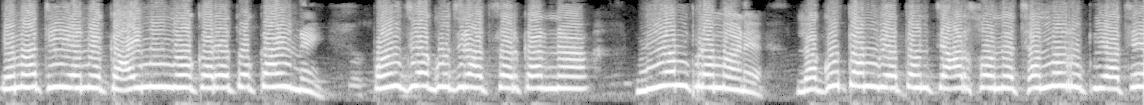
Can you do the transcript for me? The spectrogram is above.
એમાંથી એને કાયમી ન કરે તો કાંઈ નહીં. પણ જે ગુજરાત સરકારના નિયમ પ્રમાણે લઘુત્તમ વેતન ચારસો ને છન્નું રૂપિયા છે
